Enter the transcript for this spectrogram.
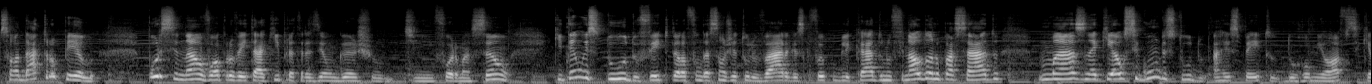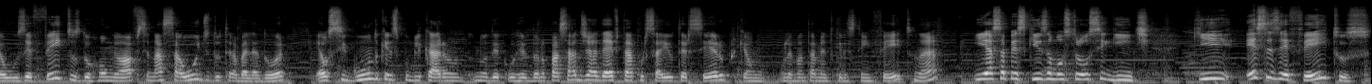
só dá atropelo. Por sinal, vou aproveitar aqui para trazer um gancho de informação que tem um estudo feito pela Fundação Getúlio Vargas que foi publicado no final do ano passado, mas né, que é o segundo estudo a respeito do home office, que é os efeitos do home office na saúde do trabalhador. É o segundo que eles publicaram no decorrer do ano passado, já deve estar por sair o terceiro, porque é um, um levantamento que eles têm feito, né? E essa pesquisa mostrou o seguinte, que esses efeitos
